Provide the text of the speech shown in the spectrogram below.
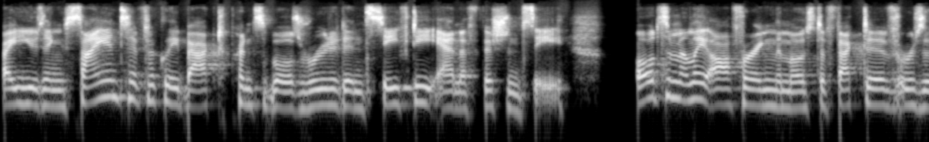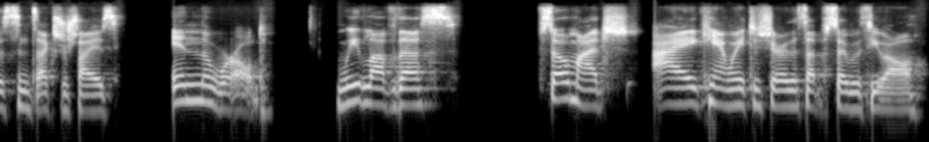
by using scientifically backed principles rooted in safety and efficiency, ultimately offering the most effective resistance exercise in the world. We love this so much. I can't wait to share this episode with you all.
